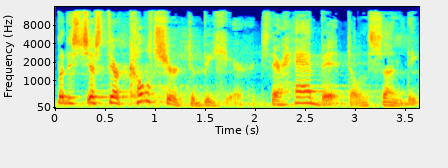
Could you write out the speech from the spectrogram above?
But it's just their culture to be here, it's their habit on Sunday.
